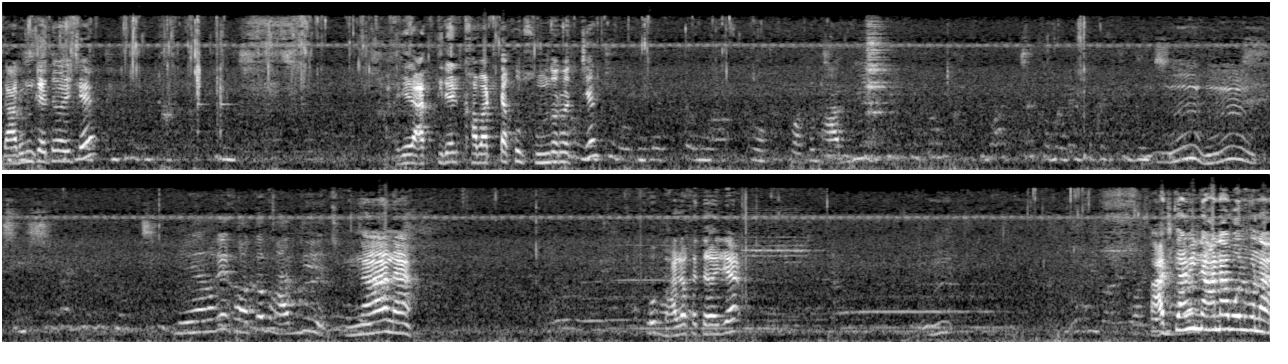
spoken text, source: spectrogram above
দারুণ খেতে হয়েছে। আজ রাত্রিরের খাবারটা খুব সুন্দর হচ্ছে। ওহ, কত ভাত দিয়েছি হুম। হুম আমাকে কত ভাত দিয়েছে। না না। খুব ভালো খেতে হয়েছে। আজকে আমি না না বলব না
